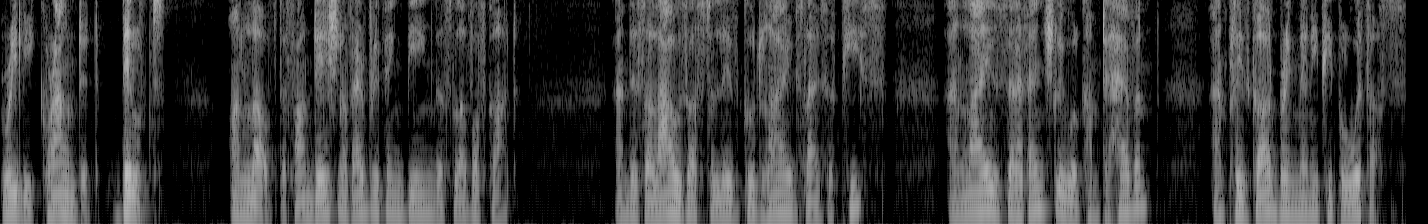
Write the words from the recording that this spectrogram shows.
really grounded, built on love, the foundation of everything being this love of God. And this allows us to live good lives, lives of peace, and lives that eventually will come to heaven, and please God, bring many people with us.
